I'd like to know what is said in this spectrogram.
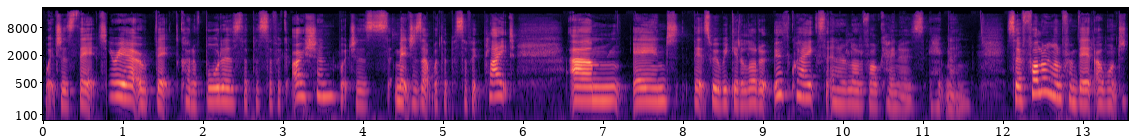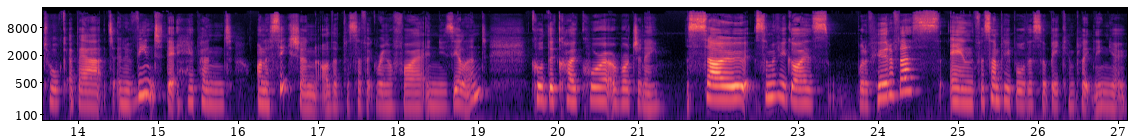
which is that area that kind of borders the Pacific Ocean, which is matches up with the Pacific Plate. Um, and that's where we get a lot of earthquakes and a lot of volcanoes happening. So, following on from that, I want to talk about an event that happened on a section of the Pacific Ring of Fire in New Zealand called the Kaikoura orogeny. So, some of you guys would have heard of this, and for some people, this will be completely new.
